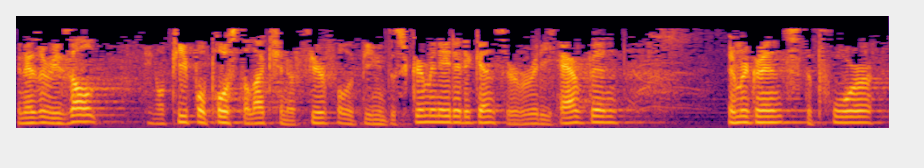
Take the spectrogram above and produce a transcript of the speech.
And as a result, you know, people post-election are fearful of being discriminated against or already have been. Immigrants, the poor,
